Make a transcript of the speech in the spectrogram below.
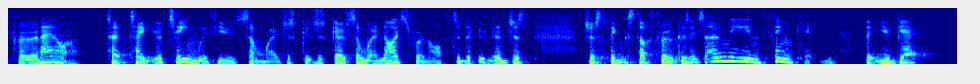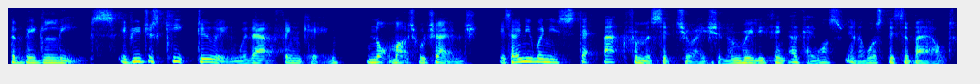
for an hour. T- take your team with you somewhere. Just just go somewhere nice for an afternoon and just just think stuff through. Because it's only in thinking that you get the big leaps. If you just keep doing without thinking, not much will change. It's only when you step back from a situation and really think, okay, what's you know what's this about?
